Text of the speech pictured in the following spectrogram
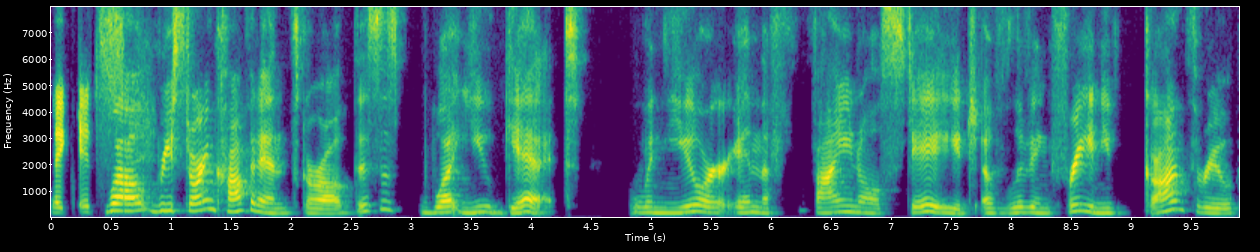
Like it's Well, restoring confidence, girl, this is what you get when you are in the final stage of living free and you've gone through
